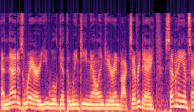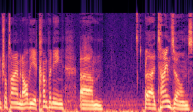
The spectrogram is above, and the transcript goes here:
and that is where you will get the Wink email into your inbox every day, 7 a.m. Central Time, and all the accompanying. Um, uh, time zones,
